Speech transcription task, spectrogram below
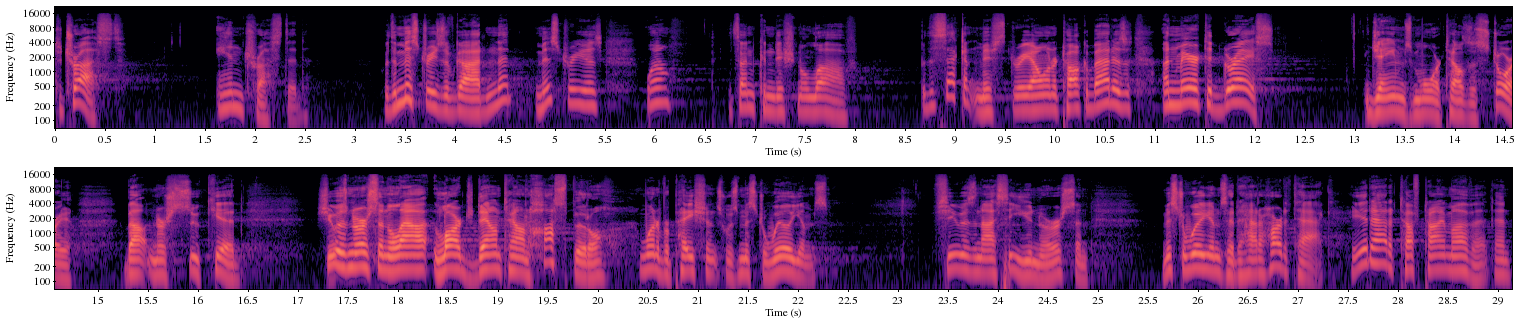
To trust and trusted with the mysteries of God. And that mystery is, well, it's unconditional love. But the second mystery I want to talk about is unmerited grace. James Moore tells a story about Nurse Sue Kidd. She was a nurse in a large downtown hospital. One of her patients was Mr. Williams. She was an ICU nurse, and Mr. Williams had had a heart attack. He had had a tough time of it. And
